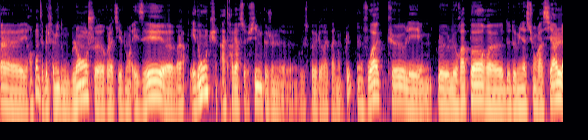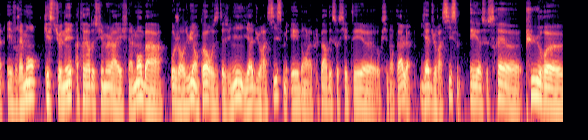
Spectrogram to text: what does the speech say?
Euh, il rencontre sa belle famille donc blanche, euh, relativement aisée, euh, voilà. Et donc, à travers ce film que je ne vous spoilerai pas non plus, on voit que les, le, rapport euh, de domination raciale est vraiment questionné à travers de ce film-là. Et finalement, bah, aujourd'hui encore aux États-Unis, il y a du racisme et dans la plupart des sociétés euh, occidentales, il y a du racisme. Et euh, ce serait euh, pure, euh,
